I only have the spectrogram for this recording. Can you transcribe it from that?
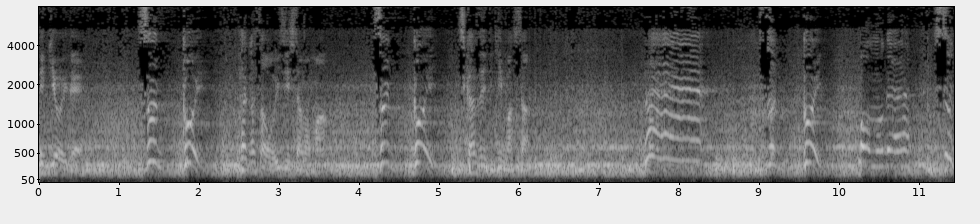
勢いですっごい高さを維持したまますっごい近づいてきました。すっごい桃がすっ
